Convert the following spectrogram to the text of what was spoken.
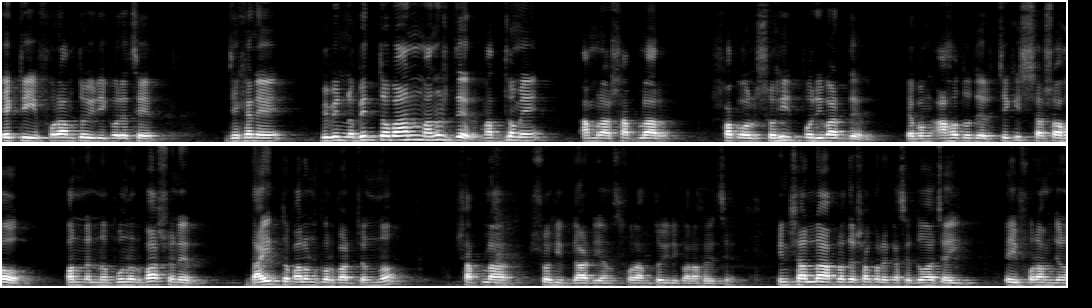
একটি ফোরাম তৈরি করেছে, যেখানে বিভিন্ন বিত্তবান মানুষদের মাধ্যমে আমরা শাপলার সকল শহীদ পরিবারদের এবং আহতদের চিকিৎসা সহ অন্যান্য পুনর্বাসনের দায়িত্ব পালন করবার জন্য শাপলা শহীদ গার্ডিয়ানস ফোরাম তৈরি করা হয়েছে। ইনশাল্লাহ আপনাদের সকলের কাছে দোয়া চাই এই ফোরাম যেন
